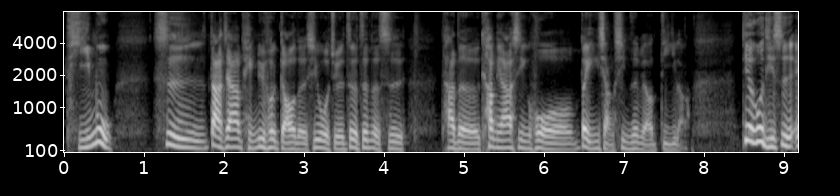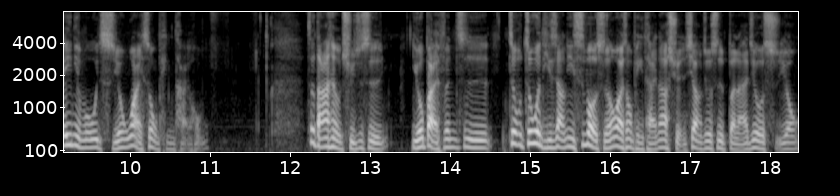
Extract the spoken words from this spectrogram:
题目是大家频率会高的，其实我觉得这个真的是它的抗压性或被影响性真的比较低了。第二个问题是，哎，你有没有使用外送平台吼？这答案很有趣，就是有百分之这这问题是这样，你是否使用外送平台？那选项就是本来就使用。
